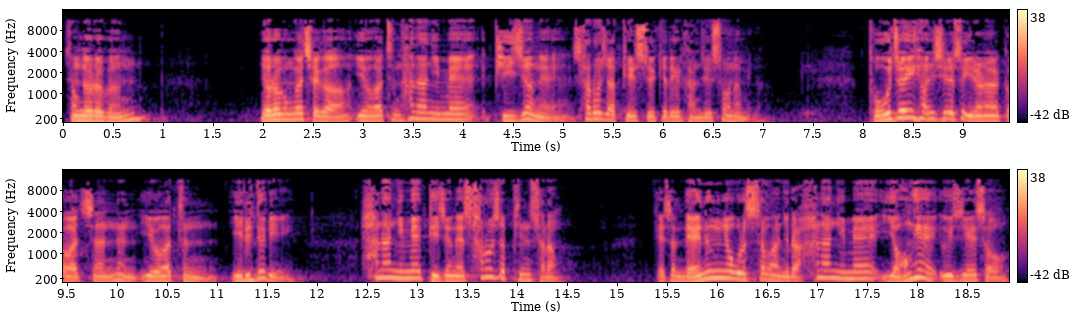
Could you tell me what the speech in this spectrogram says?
성도 여러분, 여러분과 제가 이와 같은 하나님의 비전에 사로잡힐 수 있게 되길 간절히 소원합니다. 도저히 현실에서 일어날 것 같지 않는 이와 같은 일들이 하나님의 비전에 사로잡힌 사람, 그래서 내 능력으로서가 아니라 하나님의 영에 의지해서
